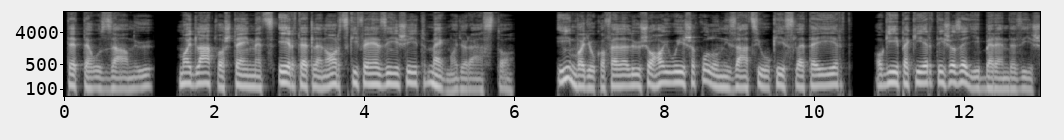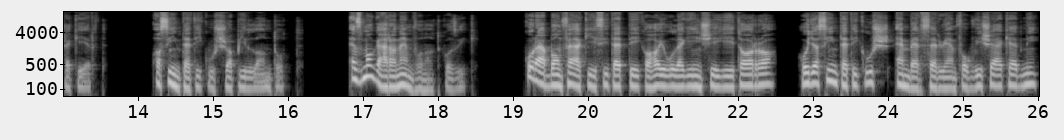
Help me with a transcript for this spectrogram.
tette hozzá a nő, majd látva Steinmetz értetlen arc kifejezését megmagyarázta. Én vagyok a felelős a hajó és a kolonizáció készleteiért, a gépekért és az egyéb berendezésekért. A szintetikusra pillantott. Ez magára nem vonatkozik. Korábban felkészítették a hajó legénységét arra, hogy a szintetikus emberszerűen fog viselkedni,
